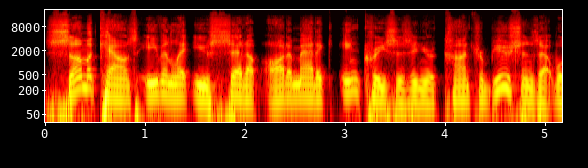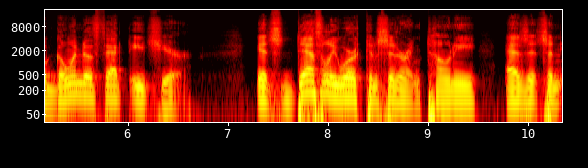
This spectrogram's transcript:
Some accounts even let you set up automatic increases in your contributions that will go into effect each year. It's definitely worth considering, Tony, as it's an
